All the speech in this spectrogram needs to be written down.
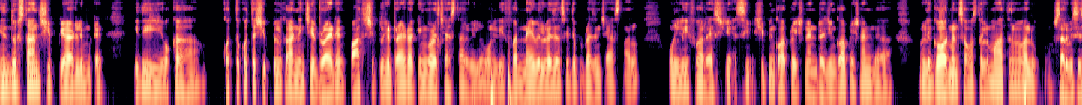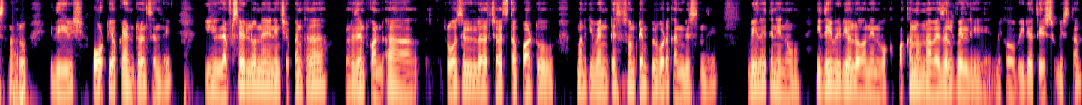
హిందుస్థాన్ షిప్ యార్డ్ లిమిటెడ్. ఇది ఒక కొత్త కొత్త షిప్ల కాడ నుంచి డ్రై డాక్ పాత షిప్‌లకి డ్రై డాకింగ్ కూడా చేస్తారు వీళ్ళు. ఓన్లీ ఫర్ నేవల్ వెజల్స్ అయితే ఇప్పుడు ప్రెజెంట్ చేస్తున్నారు. Only for S shipping corporation and dredging corporation and only government సంస్థలు మాత్రమే వాళ్ళు సర్వీస్ ఇస్తున్నారు. ఇది పోర్ట్ యొక్క ఎంట్రన్స్ ఉంది ఈ లెఫ్ట్ సైడ్‌లోనే నేను చెప్పాను కదా! ప్రజెంట్ రోజిల్ చర్చ్‌తో పాటు మనకి వెంకటేశ్వర స్వామి టెంపుల్ కూడా కనిపిస్తుంది. వీలైతే నేను ఇదే వీడియోలో నేను ఒక పక్కన ఉన్న వెజల్కి వెళ్ళి మీకు వీడియో తీసి చూపిస్తాను.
